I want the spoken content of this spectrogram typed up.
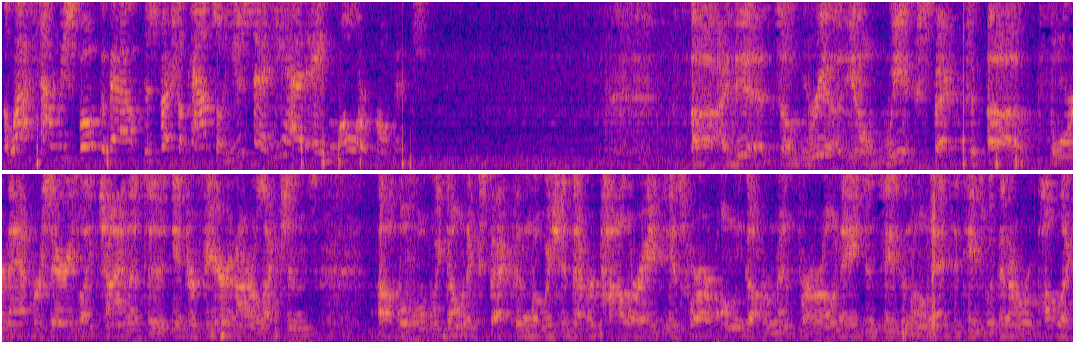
The last time we spoke about the special counsel, you said he had a Mueller moment. Uh, I did. So, Maria, you know, we expect uh, foreign adversaries like China to interfere in our elections. Uh, but what we don't expect and what we should never tolerate is for our own government, for our own agencies and own entities within our republic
